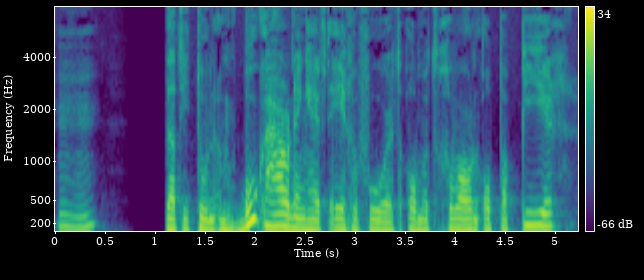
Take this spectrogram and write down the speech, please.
mm -hmm. dat hij toen een boekhouding heeft ingevoerd om het gewoon op papier,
